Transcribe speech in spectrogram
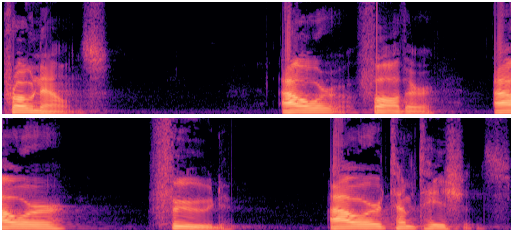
pronouns our Father, our food, our temptations.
